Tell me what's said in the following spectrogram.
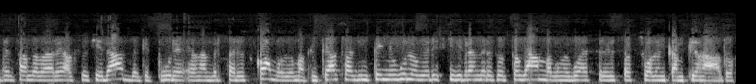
pensando alla Real Sociedad che pure è un avversario scomodo, ma più che altro all'impegno quello che rischi di prendere sotto gamba come può essere il Sassuolo in campionato.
